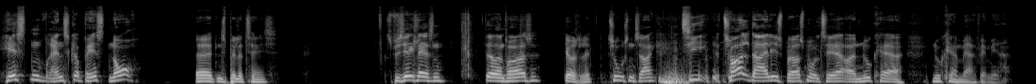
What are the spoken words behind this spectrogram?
Hesten vrinsker bedst når? Øh, den spiller tennis. Specialklassen, det har været en fornøjelse. Det var så lidt. Tusind tak. 10, 12 dejlige spørgsmål til jer, og nu kan jeg, nu kan jeg mærke, hvem jeg er.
